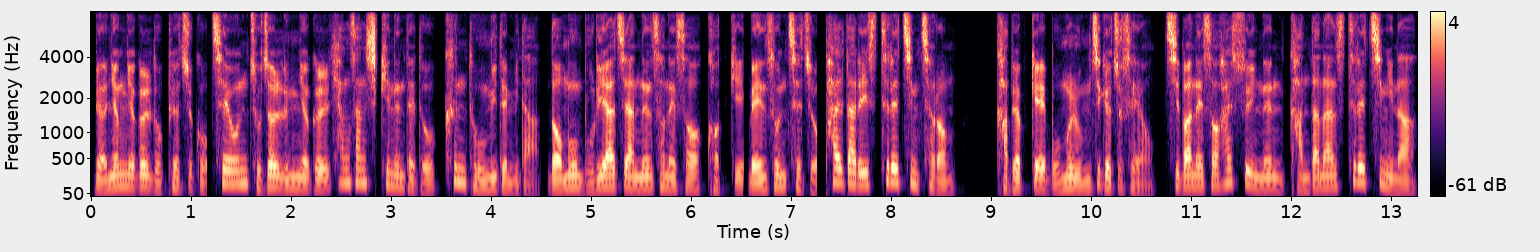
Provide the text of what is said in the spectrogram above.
면역력을 높여주고 체온 조절 능력을 향상시키는 데도 큰 도움이 됩니다. 너무 무리하지 않는 선에서 걷기, 맨손 체조, 팔다리 스트레칭처럼 가볍게 몸을 움직여주세요. 집안에서 할 수 있는 간단한 스트레칭이나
